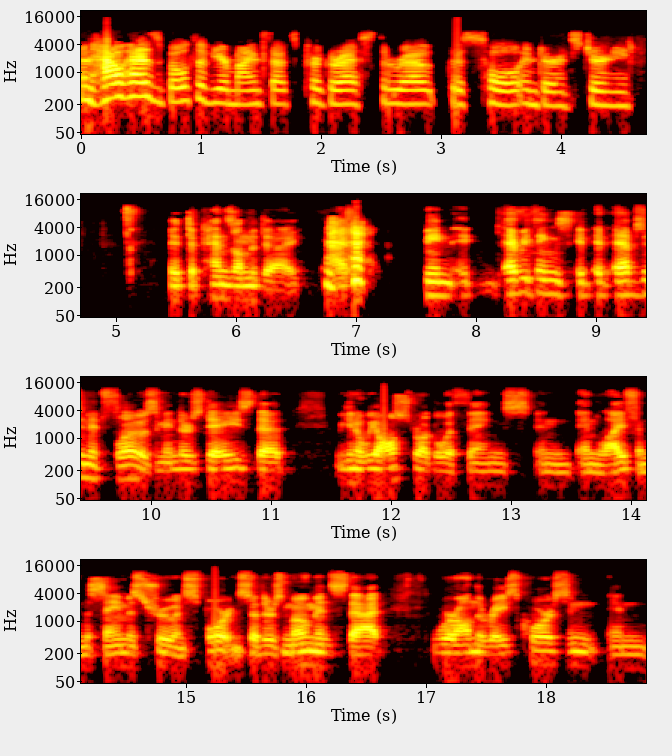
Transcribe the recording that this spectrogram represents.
And how has both of your mindsets progressed throughout this whole endurance journey? It depends on the day. I, mean, it, everything's it, it, ebbs and it flows. I mean, there's days that you know we all struggle with things in in life, and the same is true in sport. And so there's moments that we're on the race course and and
